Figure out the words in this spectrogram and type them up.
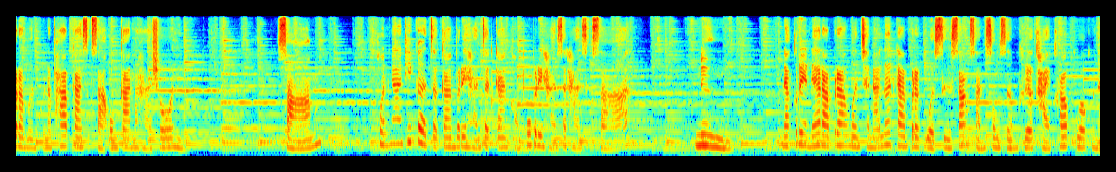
ประเมินคุณภาพการศึกษาองค์การมหาชน 3. ผลงานที่เกิดจากการบริหารจัดการของผู้บริหารสถานศึกษา 1. นักเรียนได้รับรางวัลชนะเลิศการประกวดสื่อสร้างสรรค์ส่งเสริมเครือข่ายครอบครัวคุณ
